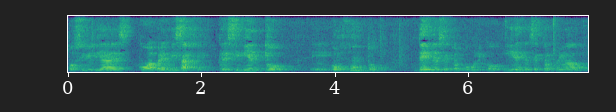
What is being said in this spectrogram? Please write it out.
posibilidades, coaprendizaje, crecimiento eh, conjunto desde el sector público y desde el sector privado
